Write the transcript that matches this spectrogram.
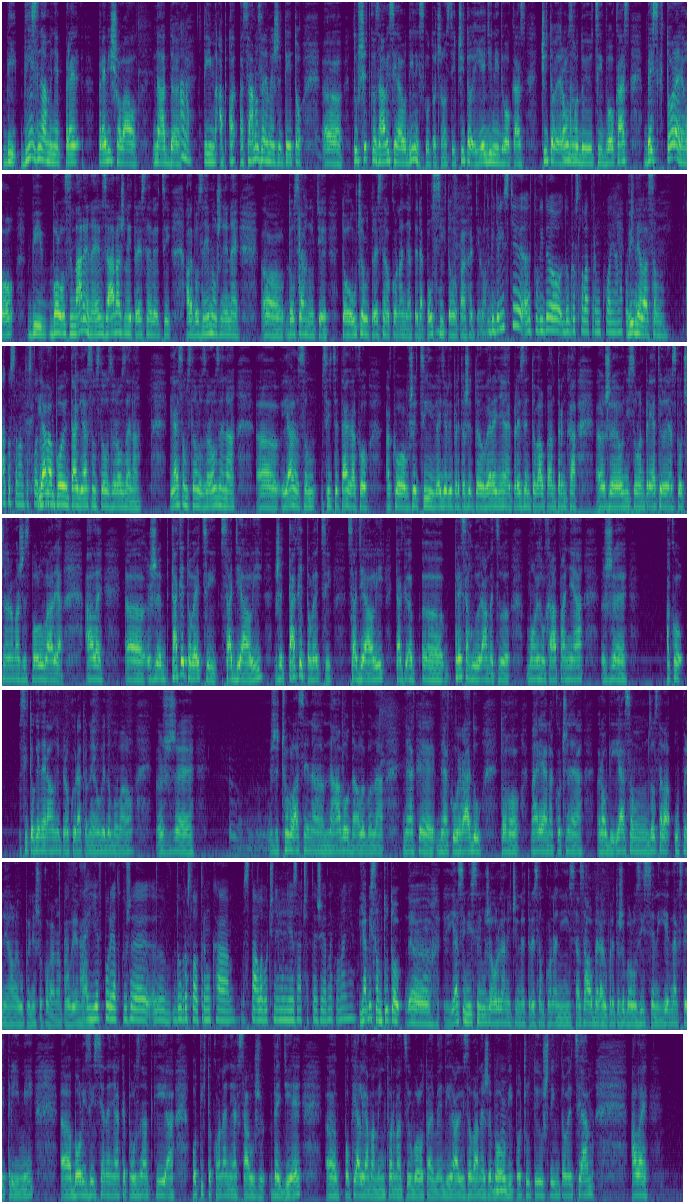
by významne pre, prevyšoval nad ano tým. A, a, a samozrejme, že tieto, uh, tu všetko závisí aj od iných skutočností. Či to je jediný dôkaz, či to je mhm. rozhodujúci dôkaz, bez ktorého by bolo zmarené v závažnej trestnej veci alebo znemožnené uh, dosiahnutie toho účelu trestného konania, teda postih mhm. toho páchateľa. Videli ste to video Dobroslava Trnku a Jana Počerka? Videla som. Ako sa vám to sledovalo? Ja vám poviem tak, ja som z toho zrozená. Ja som z toho zrozená. Uh, ja som síce tak, ako, ako všetci vedeli, pretože to verejne aj prezentoval pán Trnka, uh, že oni sú len priatelia s Kočnerom a že spolu varia. Ale uh, že takéto veci sa diali, že takéto veci sa diali, tak presahujú rámec môjho chápania, že ako si to generálny prokurátor neuvedomoval, že že čo vlastne na návod alebo na nejaké, nejakú radu toho Mariana Kočnera robí. Ja som zostala úplne, ale úplne šokovaná, poviem A, a je v poriadku, že e, Dobroslav Trnka stále voči nemu nie je začaté žiadne konanie? Ja by som tuto, e, ja si myslím, že orgány činné v trestnom konaní sa zaoberajú, pretože bolo zistených jednak z tej trímy, e, boli zistené nejaké poznatky a o týchto konaniach sa už vedie. Pokiaľ ja mám informáciu, bolo to aj medializované, že bol mm-hmm. vypočutý už týmto veciam. Ale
